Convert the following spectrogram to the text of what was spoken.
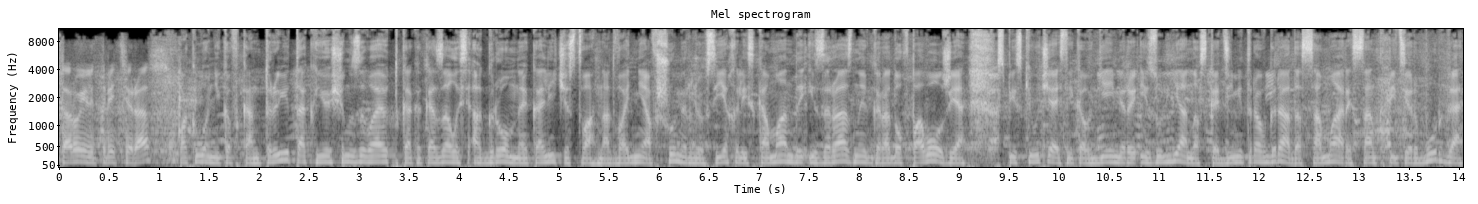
второй или третий раз. Поклонников контры, так ее еще называют, как оказалось, огромное количество. На два дня в Шумерлю съехались команды из разных городов Поволжья. В списке участников геймеры из Ульяновска, Димитровграда, Самары, Санкт-Петербурга.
